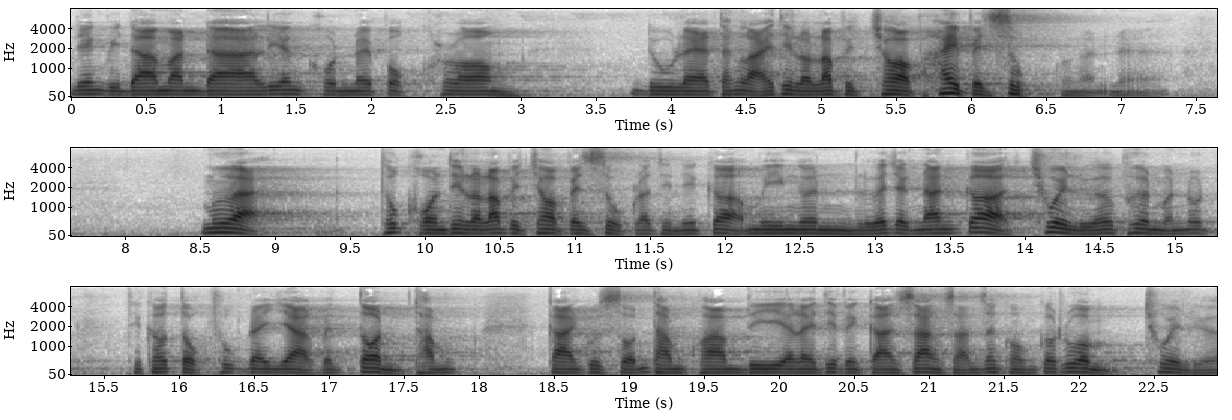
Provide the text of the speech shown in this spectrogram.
เลี้ยงบิดามารดา เลี้ยงคนในปกครอง ดูแลทั้งหลายที่เรารับผิดชอบให้เป็นสุขนั้นนะเมื่อ ทุกคนที่เรารับผิดชอบเป็นสุข แล้วทีนี้ก็มีเงินเหลือจากนั้นก็ช่วยเหลือเพื่อนมนุษย์ ที่เขาตกทุกข์ได้ยากเป็นต้นทำการกุศลทำความดีอะไรที่เป็นการสร้างสรรค์สังคมก็ร่วมช่วยเหลือ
